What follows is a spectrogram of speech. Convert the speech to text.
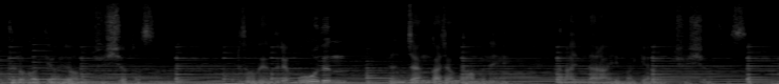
들어가게 하여 주시옵소서. 우리 성도님들의 모든 현장 가정 가문에 하나님 나라 임하게 하여 주시옵소서.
